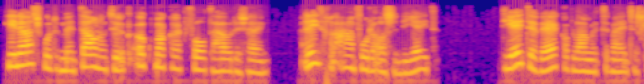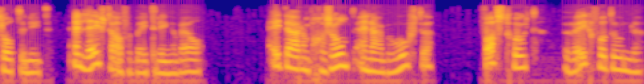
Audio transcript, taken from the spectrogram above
Hiernaast moet het mentaal natuurlijk ook makkelijk vol te houden zijn en niet gaan aanvoelen als een dieet. Diëten werken op lange termijn tenslotte niet en leefstijlverbeteringen wel. Eet daarom gezond en naar behoefte, vast goed, beweeg voldoende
